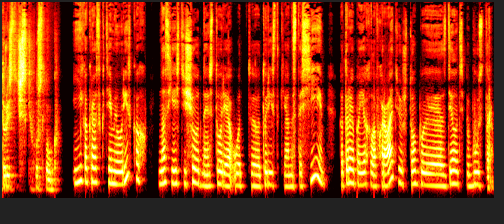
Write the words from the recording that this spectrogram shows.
туристических услуг. И как раз к теме о рисках у нас есть еще одна история от э, туристки Анастасии, которая поехала в Хорватию, чтобы сделать себе бустер,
